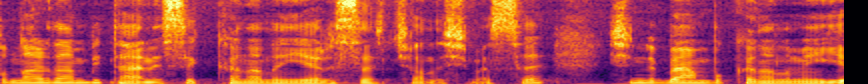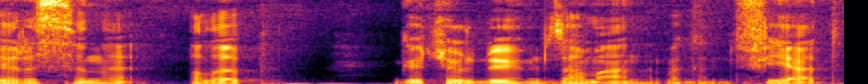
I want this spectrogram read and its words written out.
Bunlardan bir tanesi kanalın yarısı çalışması. Şimdi ben bu kanalımın yarısını alıp götürdüğüm zaman bakın fiyat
